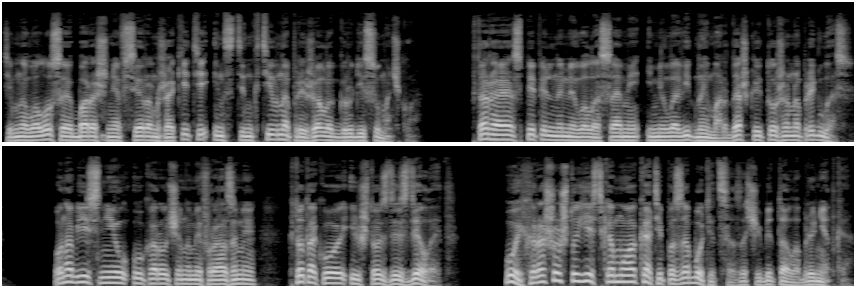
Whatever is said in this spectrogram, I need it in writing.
Темноволосая барышня в сером жакете инстинктивно прижала к груди сумочку. Вторая, с пепельными волосами и миловидной мордашкой, тоже напряглась. Он объяснил укороченными фразами, кто такой и что здесь делает. «Ой, хорошо, что есть кому о Кате позаботиться», — защебетала брюнетка.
